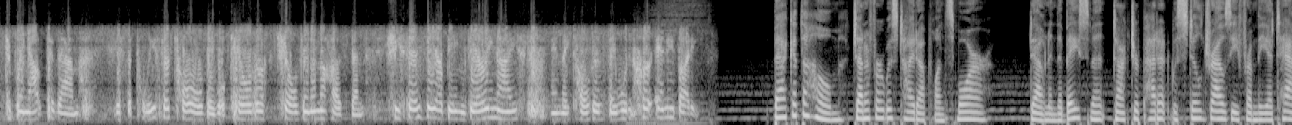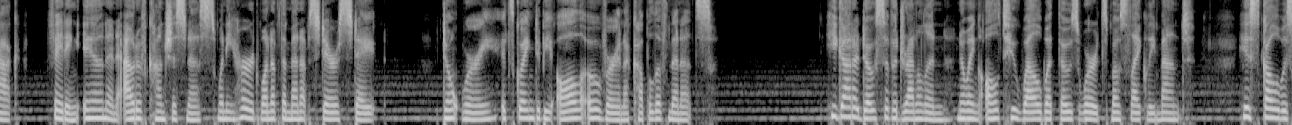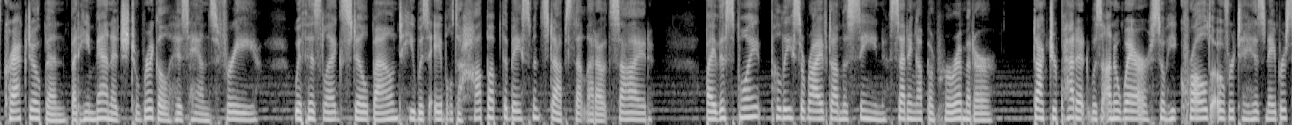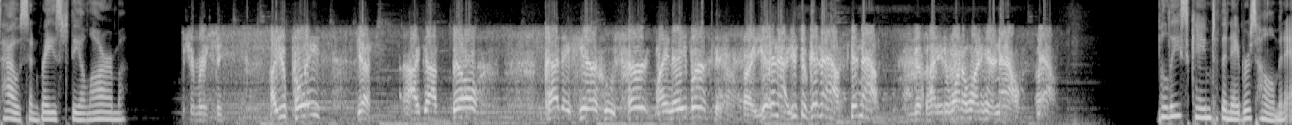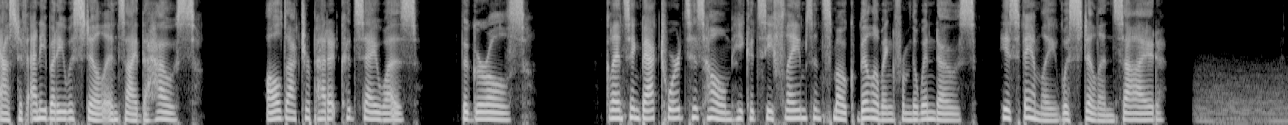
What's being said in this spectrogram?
to bring out to them. If the police are told, they will kill the children and the husband. She says they are being very nice, and they told us they wouldn't hurt anybody. Back at the home, Jennifer was tied up once more. Down in the basement, Dr. Petit was still drowsy from the attack, fading in and out of consciousness when he heard one of the men upstairs state, Don't worry, it's going to be all over in a couple of minutes. He got a dose of adrenaline, knowing all too well what those words most likely meant. His skull was cracked open, but he managed to wriggle his hands free. With his legs still bound, he was able to hop up the basement steps that led outside. By this point, police arrived on the scene, setting up a perimeter. Dr. Petit was unaware, so he crawled over to his neighbor's house and raised the alarm. What's your emergency? Are you police? Yes. I got Bill Petit here who's hurt, my neighbor. Okay. All right, you Get got- in the house. You two get in the house. Get in the house. You got the I need a one-on-one here now. Now. Police came to the neighbor's home and asked if anybody was still inside the house. All Dr. Petit could say was, The girls. Glancing back towards his home, he could see flames and smoke billowing from the windows. His family was still inside.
